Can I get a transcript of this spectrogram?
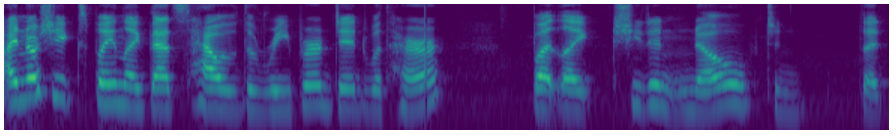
I know she explained like that's how the Reaper did with her, but like she didn't know to that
